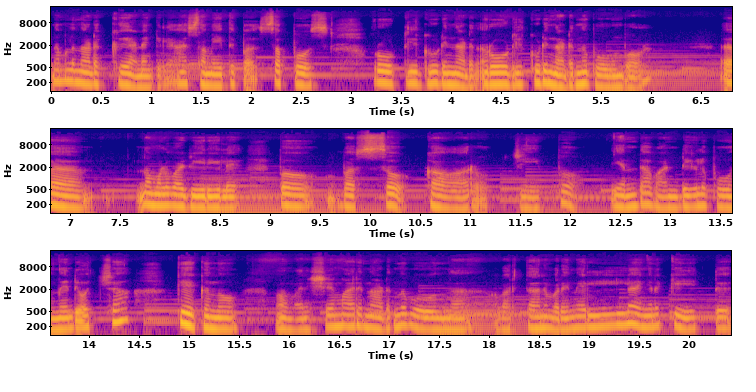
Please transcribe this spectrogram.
നമ്മൾ നടക്കുകയാണെങ്കിൽ ആ സമയത്ത് ഇപ്പോൾ സപ്പോസ് റോട്ടിൽ കൂടി നടന്ന് റോഡിൽ കൂടി നടന്നു പോകുമ്പോൾ നമ്മൾ വഴിയരിയിൽ ഇപ്പോൾ ബസ്സോ കാറോ ജീപ്പോ എന്താ വണ്ടികൾ പോകുന്നതിന്റെ ഒച്ച കേൾക്കുന്നു? മനുഷ്യന്മാർ നടന്നു പോകുന്ന വർത്തമാനം പറയുന്ന എല്ലാം ഇങ്ങനെ കേട്ട്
